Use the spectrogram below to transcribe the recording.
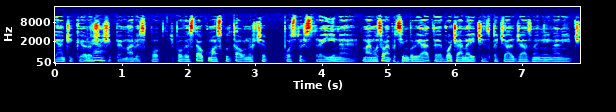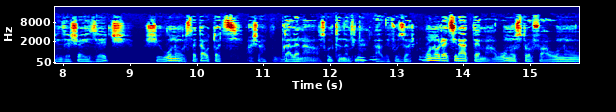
Ianci Chioroși Da. și pe Marius Pop și povesteau cum ascultau nu știu ce posturi străine, mai mult sau mai puțin bruiate, vocea Americii, în special jazzmenii în anii 50-60 și unul stăteau toți, așa, cu galena, ascultând în fine, Mhm. la difuzor. Unul reținea tema, unul strofa, unul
